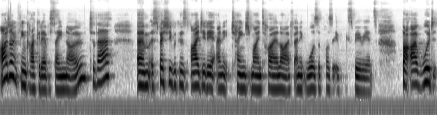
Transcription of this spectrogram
I don't think I could ever say no to that, um, especially because I did it and it changed my entire life and it was a positive experience. But I would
